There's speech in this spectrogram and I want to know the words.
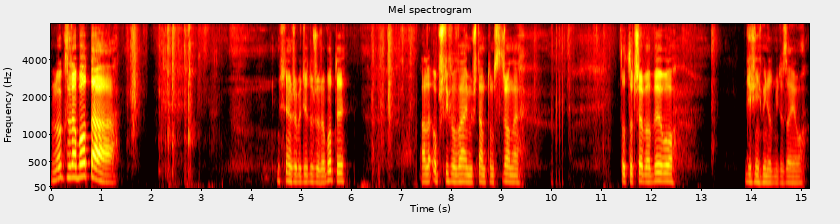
Luks robota. Myślałem, że będzie dużo roboty, ale obszlifowałem już tamtą stronę. To, co trzeba było. 10 minut mi to zajęło.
